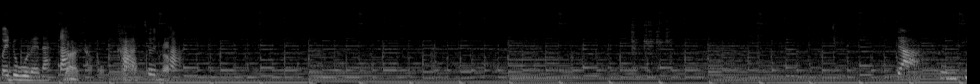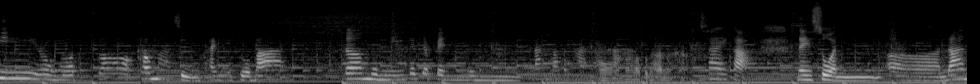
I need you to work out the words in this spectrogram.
ไปดูเลยนะตั้มได้ครับผมค่ะเชิญรับค่ะจากพื้นที่โรงรถก็เข้ามาสู่ภายในตัวบ้าน ก็มุมนี้ก็จะเป็นมุมนั่งรับประทาน อ๋ออาหารนั่งรับประทานอาหารใช่ค่ะ ในส่วนเอ่อด้าน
